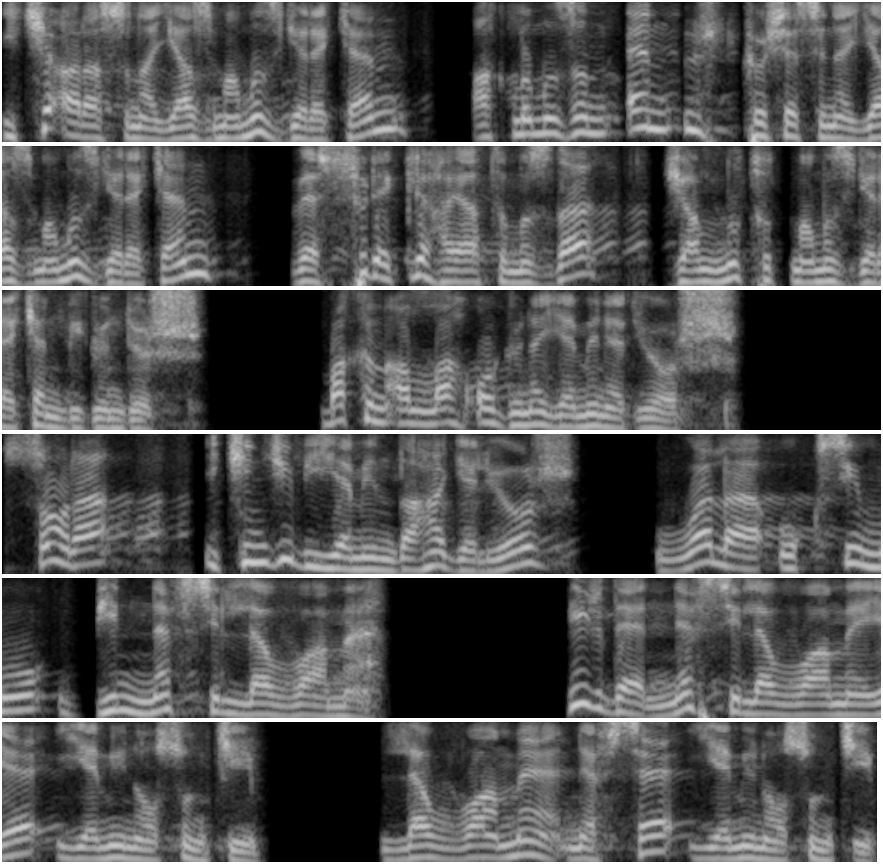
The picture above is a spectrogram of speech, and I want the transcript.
iki arasına yazmamız gereken, aklımızın en üst köşesine yazmamız gereken ve sürekli hayatımızda canlı tutmamız gereken bir gündür. Bakın Allah o güne yemin ediyor. Sonra ikinci bir yemin daha geliyor. وَلَا uksimu bin nefsil levvame. bir de nefsi levvameye yemin olsun ki, levvame nefse yemin olsun ki.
